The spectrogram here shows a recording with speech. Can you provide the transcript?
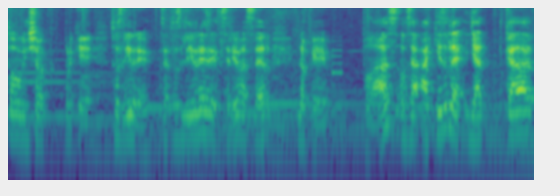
todo un shock porque sos libre. O sea, sos libre de en serio hacer lo que podás. O sea, aquí es donde ya cada,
